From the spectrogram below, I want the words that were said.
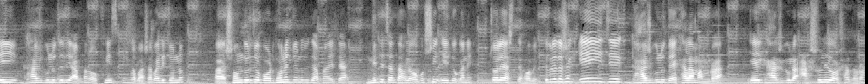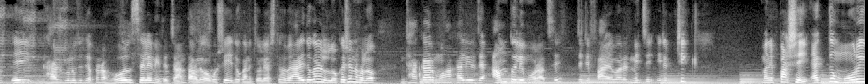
এই ঘাসগুলো যদি আপনার অফিস কিংবা বাসাবাড়ির জন্য সৌন্দর্য বর্ধনের জন্য যদি আপনারা এটা নিতে চান, তাহলে অবশ্যই এই দোকানে চলে আসতে হবে। তো প্রিয় দর্শক, এই যে ঘাসগুলো দেখালাম আমরা, এই ঘাসগুলো আসলেই অসাধারণ। এই ঘাসগুলো যদি আপনারা হোলসেলে নিতে চান, তাহলে অবশ্যই এই দোকানে চলে আসতে হবে। আর এই দোকানের লোকেশন হলো ঢাকার মহাখালীর যে আমতলি মোড় আছে, যেটি ফ্লাইওভারের নিচে, এটা ঠিক মানে পাশেই একদম মোরই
